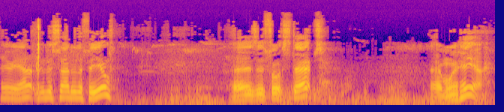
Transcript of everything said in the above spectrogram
Here we are at the other side of the field. There's the footsteps. And we're here.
